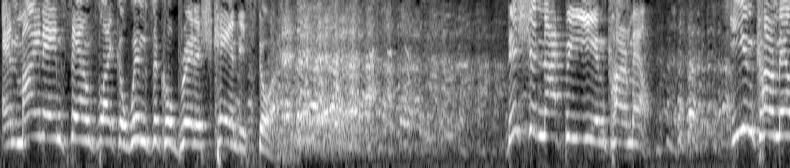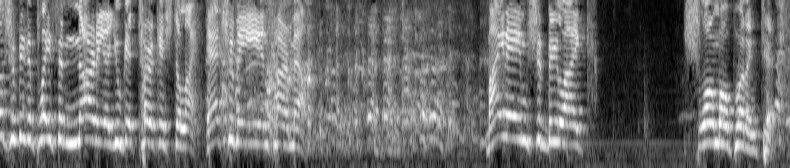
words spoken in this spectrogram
And my name sounds like a whimsical British candy store. This should not be Ian Karmel. Ian Karmel should be the place in Narnia you get Turkish delight. That should be Ian Karmel. My name should be like Shlomo Pudding Tits.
